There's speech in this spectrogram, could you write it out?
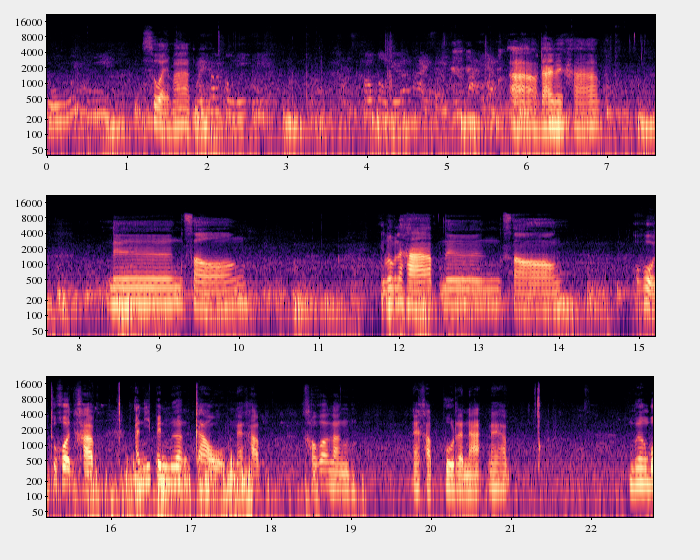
อุ้ยพีทสวยมากแม่เข้าตรงนี้พีทเข้าตรงนี้แล้วถ่ายเสยขึ้นไปอะ อ้าวได้เลยครับหนึ่งสองอีก รูปนะครับหนึ่งสองโอ้โห ทุกคนครับ อันนี้เป็นเมืองเก่านะครับ เขากำลังนะครับบูรณะนะครับ เมืองโบ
